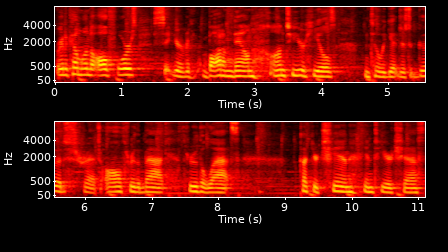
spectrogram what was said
We're gonna come onto all fours, sit your bottom down onto your heels until we get just a good stretch all through the back, through the lats. Tuck your chin into your chest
